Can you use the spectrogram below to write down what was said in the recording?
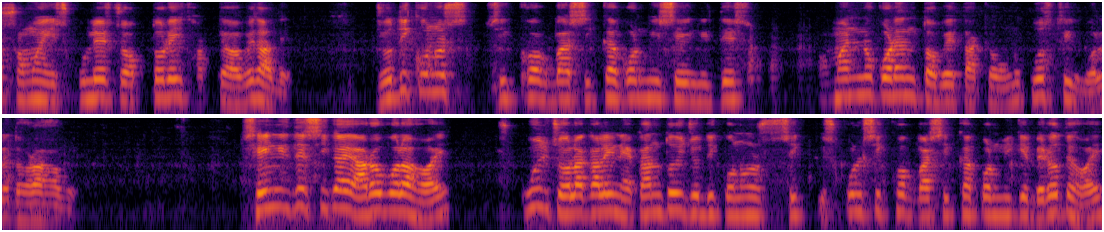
সময় স্কুলের চত্বরেই থাকতে হবে তাদের। যদি কোনো শিক্ষক বা শিক্ষাকর্মী সেই নির্দেশ অমান্য করেন, তবে তাকে অনুপস্থিত বলে ধরা হবে। সেই নির্দেশিকায় আরও বলা হয়, স্কুল চলাকালীন একান্তই যদি কোনো স্কুল শিক্ষক বা শিক্ষাকর্মীকে বেরোতে হয়,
